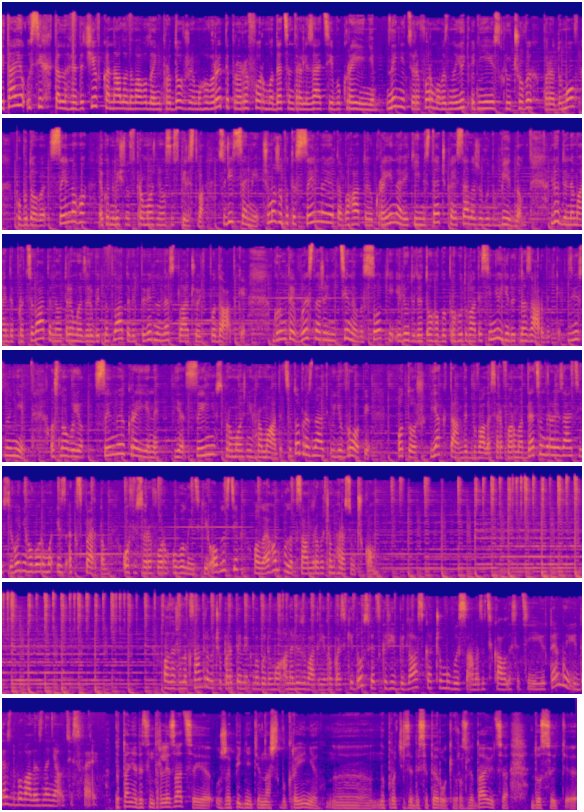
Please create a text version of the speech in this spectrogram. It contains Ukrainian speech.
Вітаю усіх телеглядачів каналу Нова Волинь. Продовжуємо говорити про реформу децентралізації в Україні. Нині цю реформу визнають однією з ключових передумов побудови сильного економічно спроможнього суспільства. Судіть самі, чи може бути сильною та багатою країна, в якій містечка і села живуть бідно. Люди не мають де працювати, не отримують заробітну плату, відповідно не сплачують податки. Ґрунти виснажені, ціни високі, і люди для того, аби прогодувати сім'ю, їдуть на заробітки. Звісно, ні. Основою сильної країни є сильні спроможні громади. Це добре знають у Європі. Отож, як там відбувалася реформа децентралізації, сьогодні говоримо із експертом Офісу реформ у Волинській області Олегом Олександровичем Герасимчуком. Олеж Олександровичу, перед тим як ми будемо аналізувати європейський досвід, скажіть, будь ласка, чому ви саме зацікавилися цією темою і де здобували знання у цій сфері? Питання децентралізації вже підняті в нас в Україні е, на протязі 10 років розглядаються досить е,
